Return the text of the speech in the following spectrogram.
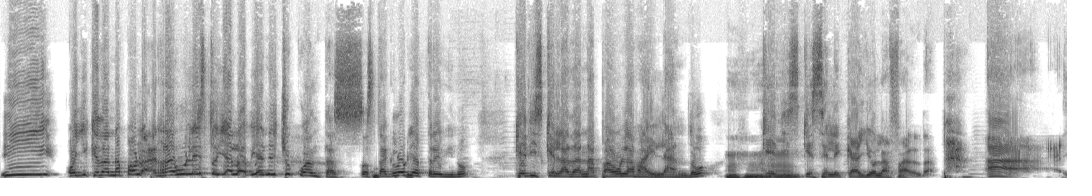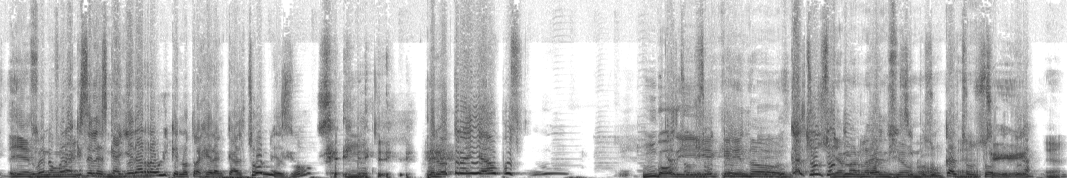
Y oye, que Dana Paula, Raúl, esto ya lo habían hecho cuántas, hasta Gloria Trevi, ¿no? Que dice que la Dana Paula bailando, Ujú. que dice que se le cayó la falda. Pa. Ah, bueno, muy- fuera que se les cayera a Raúl y que no trajeran calzones, ¿no? Sí. Pero traía, pues, Un body. Sigue queriendo un calzonzote. llamar la body, atención, sí, pues ¿no? un calzonzote. Sí. Eh.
